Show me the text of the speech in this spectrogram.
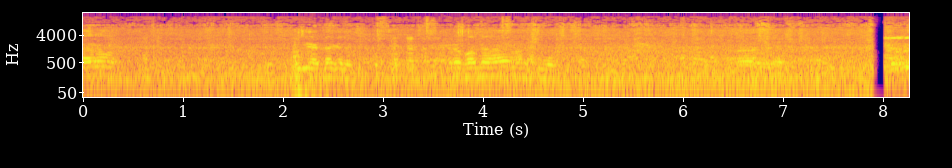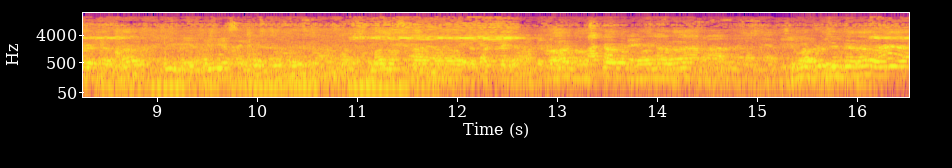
నమస్కారం ఇది అడ్డగలి ఇక్కడ బాగున్నా నమస్కారం బాగున్నారా చిన్నప్పుడు తింటేనా రౌడియా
